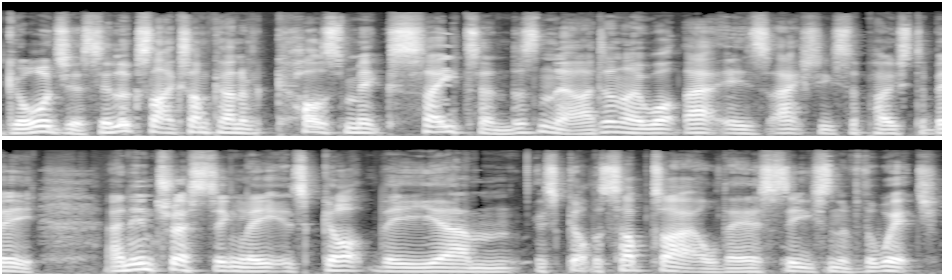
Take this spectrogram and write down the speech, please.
gorgeous. It looks like some kind of cosmic Satan, doesn't it? I don't know what that is actually supposed to be. And interestingly, it's got the um, it's got the subtitle there, Season of the Witch.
